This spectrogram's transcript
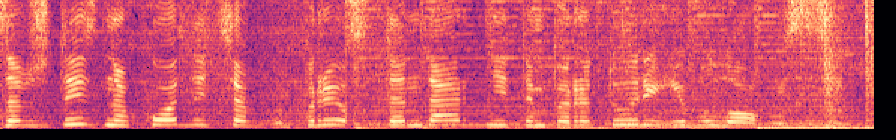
завжди знаходиться при стандартній температурі і вологості.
